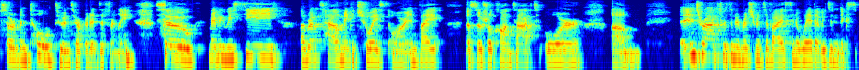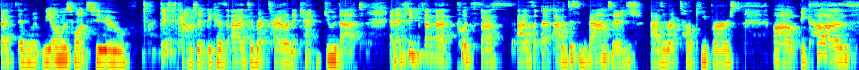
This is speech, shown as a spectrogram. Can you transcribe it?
sort of been told to interpret it differently. So maybe we see a reptile make a choice or invite a social contact or um, interact with an enrichment device in a way that we didn't expect, and we almost want to discount it because ah, it's a reptile and it can't do that. And I think that that puts us as at a disadvantage as reptile keepers uh, because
